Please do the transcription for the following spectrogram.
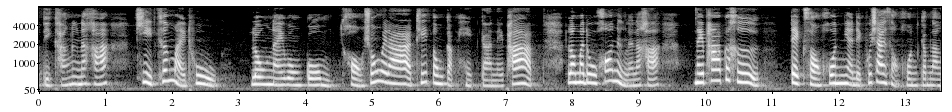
ทย์อีกครั้งหนึ่งนะคะ ขีดเครื่องหมายถูก ลงในวงกลมของช่วงเวลาที่ตรงกับเหตุการณ์ในภาพ เรามาดูข้อหนึ่งเลยนะคะ ในภาพก็คือ เด็กสองคนเนี่ย เด็กผู้ชายสองคนกำลัง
